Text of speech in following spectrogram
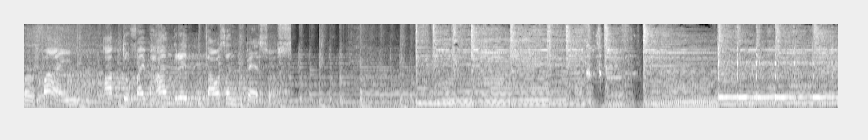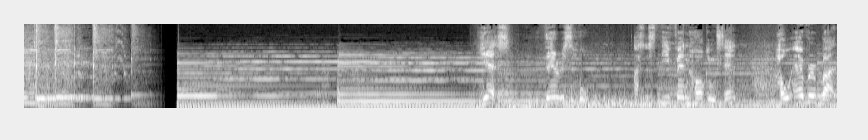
or fine up to 500,000 pesos. There is hope. As Stephen Hawking said, however bad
